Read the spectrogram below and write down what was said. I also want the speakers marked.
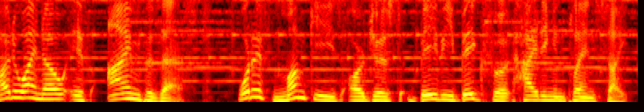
Speaker 1: How do I know if I'm possessed? What if monkeys are just baby Bigfoot hiding in plain sight?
